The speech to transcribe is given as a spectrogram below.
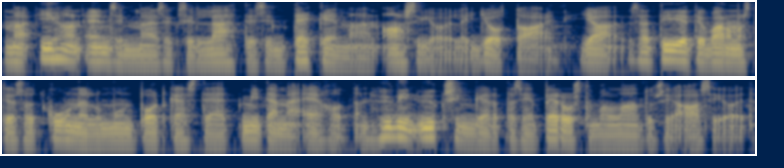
mä ihan ensimmäiseksi lähtisin tekemään asioille jotain. Ja sä tiedät jo varmasti, jos oot kuunnellut mun podcasteja, että mitä mä ehdotan. Hyvin yksinkertaisia, perustavanlaatuisia asioita.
